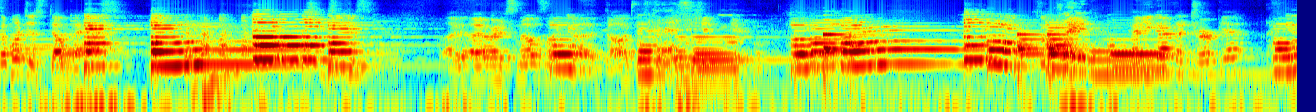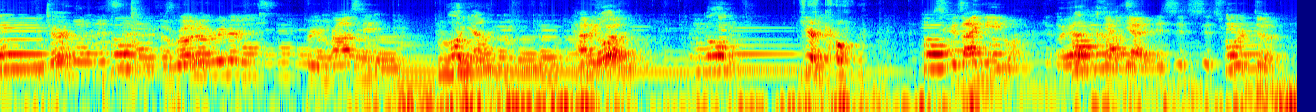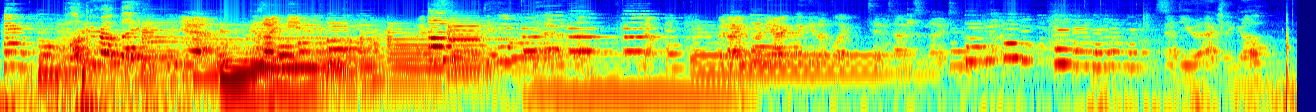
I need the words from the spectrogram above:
someone just dump ass. just, I, I, or it smells like uh, dogs and shit in here. So Clay, have you gotten a terp yet? The terp? A roto-rooter for your prostate? Oh yeah. How'd it Golden. go? Golden. actually go.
